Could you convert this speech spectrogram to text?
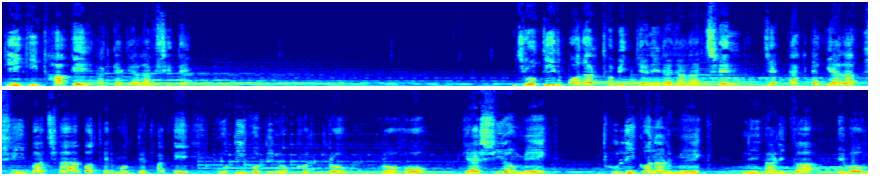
কি কি থাকে একটা গ্যালাক্সিতে? জ্যোতির পদার্থ বিজ্ঞানীরা জানাচ্ছেন যে একটা গ্যালাক্সি বা ছায়াপথের মধ্যে থাকে কোটি কোটি নক্ষত্র, গ্রহ, গ্যাসীয় মেঘ, ধূলিকণার মেঘ, নিহারিকা এবং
